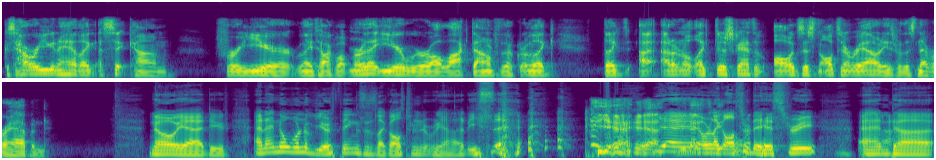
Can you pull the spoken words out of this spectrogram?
Because how are you gonna have like a sitcom for a year when they talk about remember that year we were all locked down for the like like I, I don't know like there's gonna have to all exist in alternate realities where this never happened. No, yeah, dude. And I know one of your things is like alternate realities. yeah, yeah, yeah, yeah, guys or like get more. alternate history. And uh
